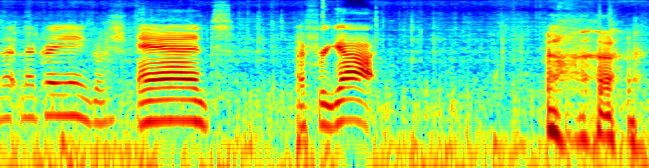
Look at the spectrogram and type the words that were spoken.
not, not great English. And I forgot.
